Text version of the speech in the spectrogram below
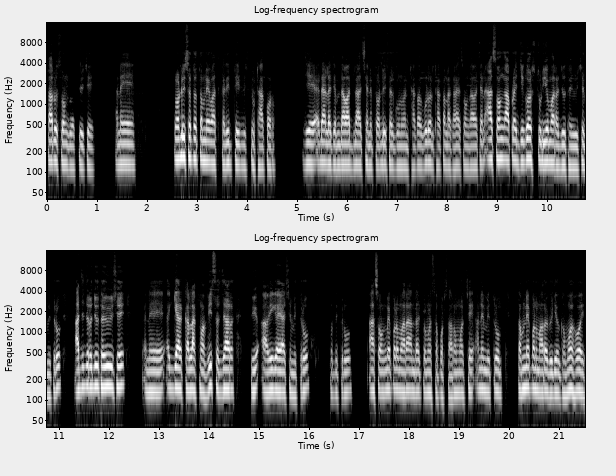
સારું સોંગ લખ્યું છે. અને પ્રોડ્યુસર તો તમને વાત કરી હતી વિષ્ણુ ઠાકોર, જે અડાલજ અમદાવાદના છે અને પ્રોડ્યુસર ગુણવંત ઠાકોર, ગુણવંત ઠાકોરના ઘણા સોંગ આવે છે. અને આ સોંગ આપણે જીગોર સ્ટુડિયોમાં રજૂ થયું છે, મિત્રો. આજે જ રજૂ થયું છે અને અગિયાર કલાકમાં વીસ હજાર આવી ગયા છે, મિત્રો. તો મિત્રો, આ સોંગને પણ મારા અંદાજ પ્રમાણે સપોર્ટ સારો મળશે. અને મિત્રો, તમને પણ મારો વીડિયો ગમ્યો હોય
